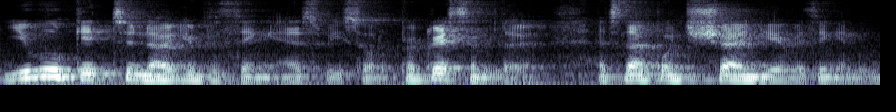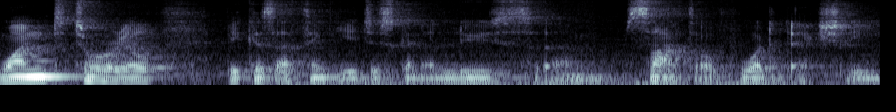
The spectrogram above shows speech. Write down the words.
you will get to know everything as we sort of progress and learn. It's no point showing you everything in one tutorial because I think you're just going to lose um, sight of what it actually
